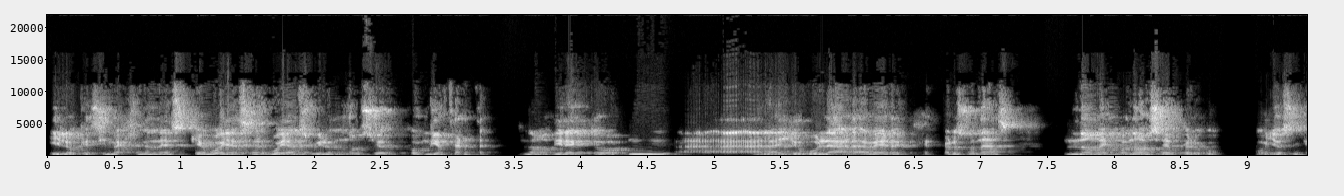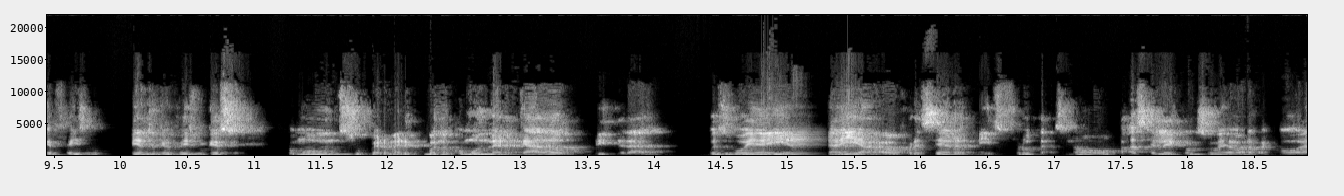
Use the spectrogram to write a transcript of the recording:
y lo que se imaginan es, ¿qué voy a hacer? Voy a subir un anuncio con mi oferta, ¿no? Directo a, la yugular, a ver, personas no me conocen, pero yo sé que Facebook, pienso que Facebook es como un supermercado, bueno, como un mercado, literal, pues voy a ir ahí a ofrecer mis frutas, ¿no? O pásele, consume barbacoa,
